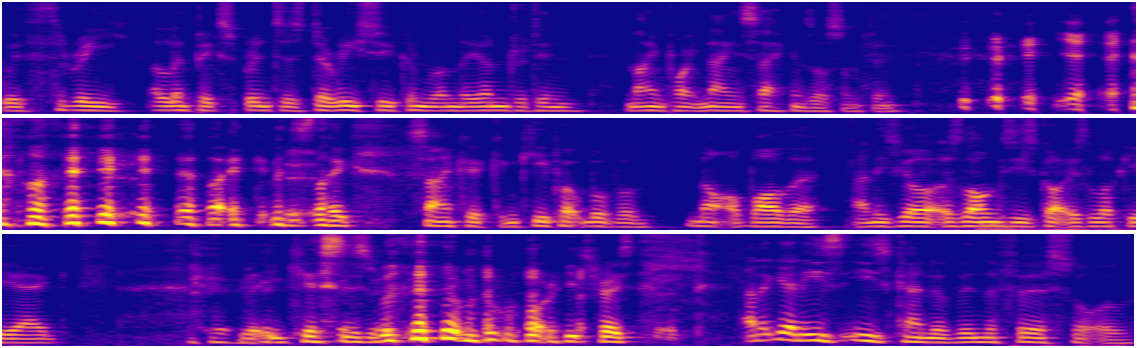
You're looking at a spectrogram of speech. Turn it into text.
with three Olympic sprinters. Derice who can run the 100 in 9.9 seconds or something. yeah. like, and it's like Sanka can keep up with him, not a bother. And he's got, as long as he's got his lucky egg that he kisses before each race. And again, he's, he's kind of in the first sort of,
